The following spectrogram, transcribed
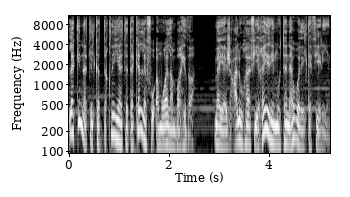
لكن تلك التقنية تتكلف اموالا باهظة ما يجعلها في غير متناول الكثيرين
